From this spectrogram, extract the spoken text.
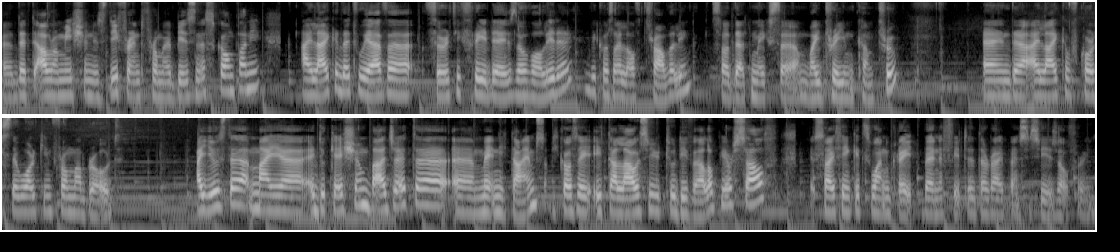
uh, that our mission is different from a business company. I like that we have uh, 33 days of holiday because I love traveling. So that makes uh, my dream come true. And I like, of course, the working from abroad. I used my education budget many times because it allows you to develop yourself. So I think it's one great benefit that the RIPE NCC is offering.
